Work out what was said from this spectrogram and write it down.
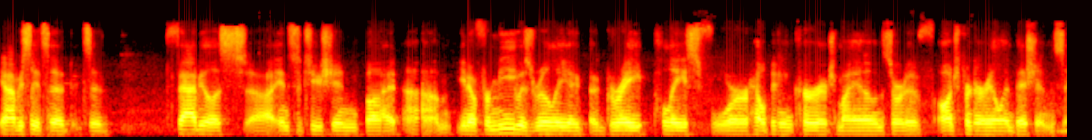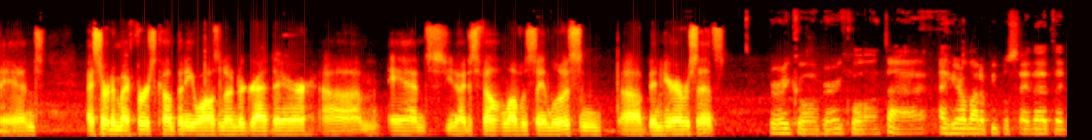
yeah, obviously it's a it's a fabulous uh, institution, but um, you know, for me, it was really a, a, great place for helping encourage my own sort of entrepreneurial ambitions. And I started my first company while I was an undergrad there, um, and you know, I just fell in love with St. Louis and uh, been here ever since. Very cool, very cool. I hear a lot of people say that that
